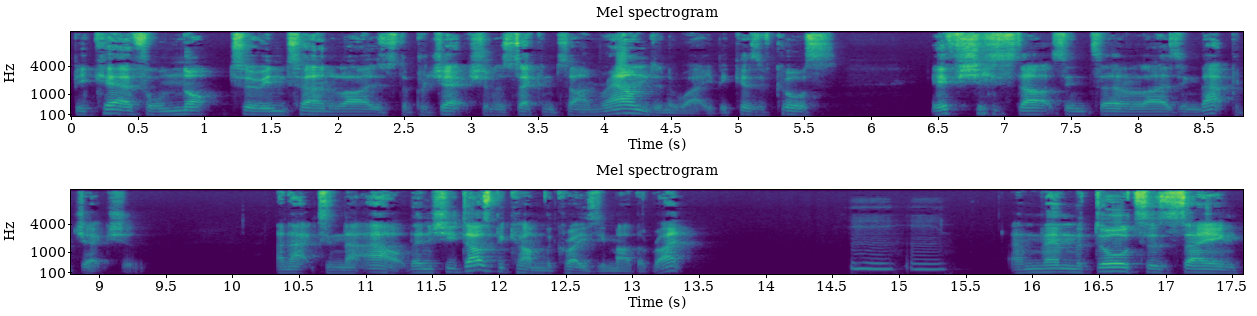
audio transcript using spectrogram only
be careful not to internalize the projection a second time round in a way, because of course, if she starts internalizing that projection, and acting that out, then she does become the crazy mother, right? Mm-hmm. And then the daughter's saying,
